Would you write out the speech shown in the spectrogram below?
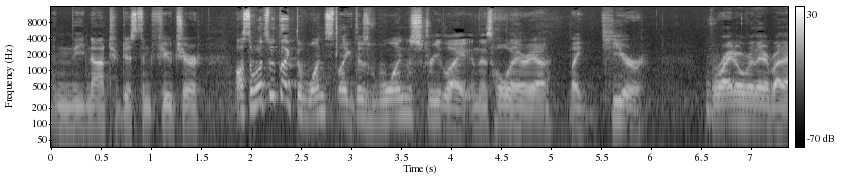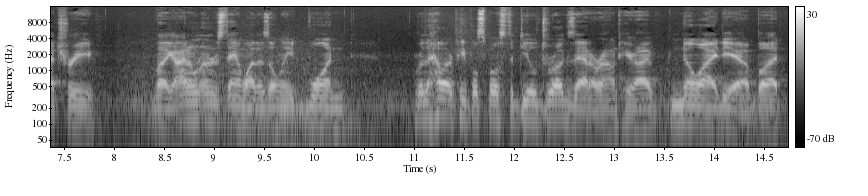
in the not too distant future. Also, what's with like the one like there's one street light in this whole area, like here, right over there by that tree. Like I don't understand why there's only one. Where the hell are people supposed to deal drugs at around here? I have no idea, but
